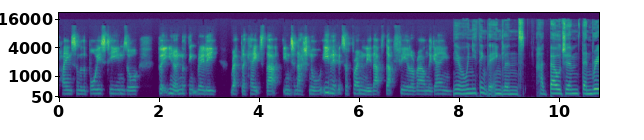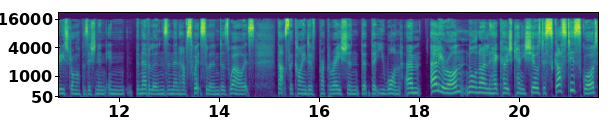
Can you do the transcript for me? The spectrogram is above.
playing some of the boys teams or but you know nothing really replicates that international even if it's a friendly that that feel around the game. Yeah well when you think that england had Belgium, then really strong opposition in, in the Netherlands, and then have Switzerland as well. It's that's the kind of preparation that that you want. Um, earlier on, Northern Ireland head coach Kenny Shiels discussed his squad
